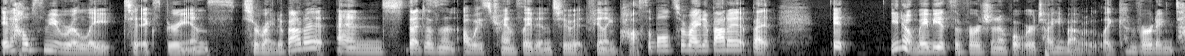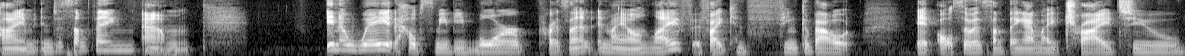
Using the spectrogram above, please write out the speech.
it helps me relate to experience to write about it and that doesn't always translate into it feeling possible to write about it but it you know, maybe it's a version of what we were talking about, like converting time into something. Um, in a way, it helps me be more present in my own life if I can think about it also is something I might try to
